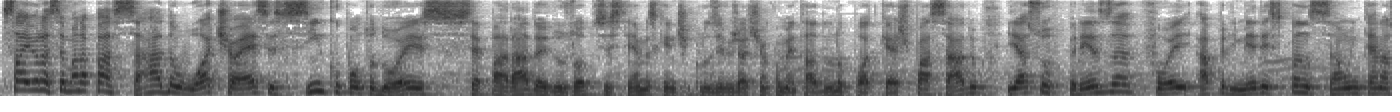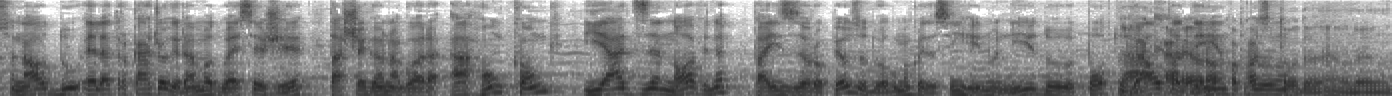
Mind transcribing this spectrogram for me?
Saiu na semana passada o WatchOS 5.2, separado aí dos outros sistemas que a gente inclusive já tinha comentado no podcast passado, e a surpresa foi a primeira expansão internacional do eletrocardiograma do ECG. Tá chegando agora a Hong Kong e a 19, né, países europeus, Edu, alguma coisa assim, Reino Unido, Portugal ah, cara, tá dentro. Europa quase toda, né?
